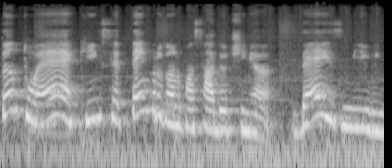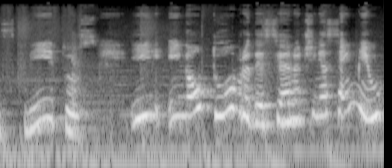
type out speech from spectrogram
Tanto é que em setembro do ano passado eu tinha 10 mil inscritos e em outubro desse ano eu tinha 100 mil.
